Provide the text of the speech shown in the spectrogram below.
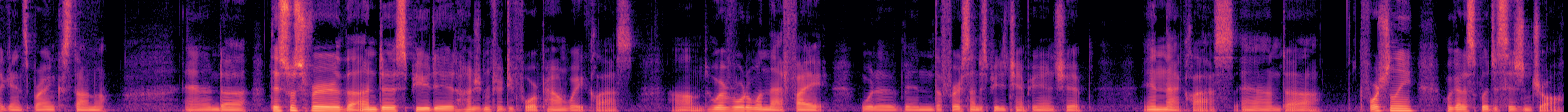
against Brian Castano. And uh, this was for the undisputed 154 pound weight class. Um, whoever would have won that fight would have been the first undisputed championship in that class. And uh, unfortunately, we got a split decision draw.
